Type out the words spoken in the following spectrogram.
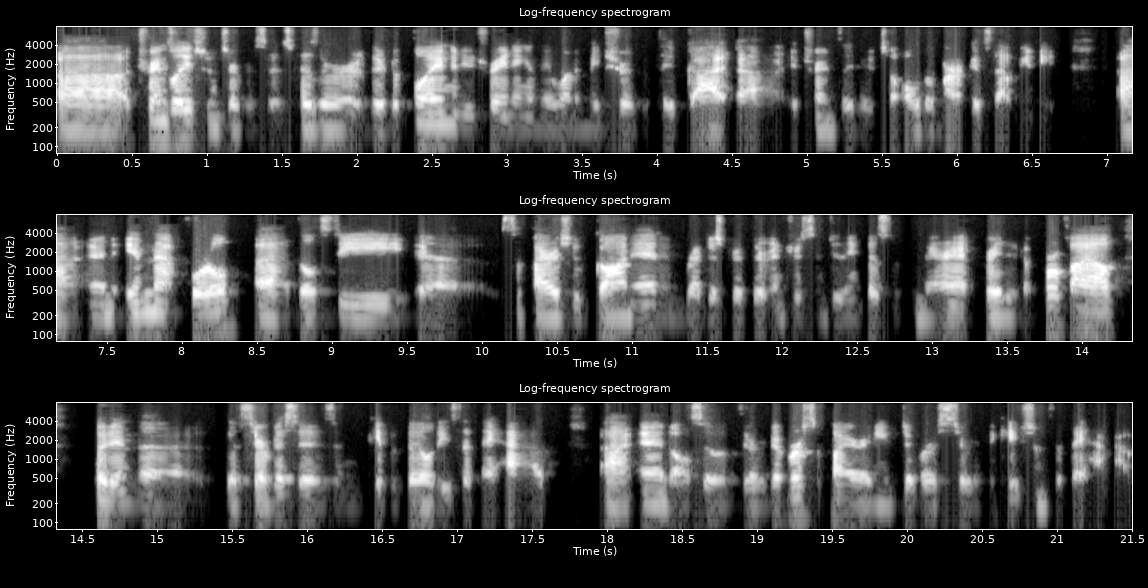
uh, translation services because they're they're deploying a new training and they want to make sure that they've got uh, it translated to all the markets that we need. Uh, and in that portal, uh, they'll see uh, suppliers who've gone in and registered their interest in doing business with Marriott, created a profile, put in the, the services and capabilities that they have, uh, and also if they're a diversifier, any diverse certifications that they have.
